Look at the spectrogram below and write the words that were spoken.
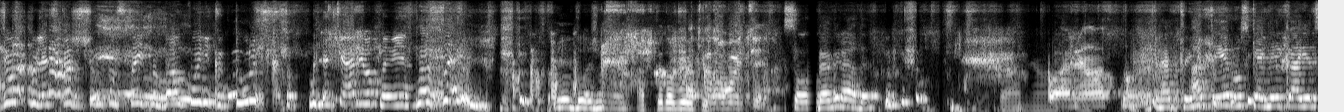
идет, блядь, скажет, что он там стоит на балконе, как дурочка. Блядь, орет на весь дом. О, боже мой. Откуда будете? Откуда будете? С Волгограда. Понятно. А ты? А ты русский американец.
